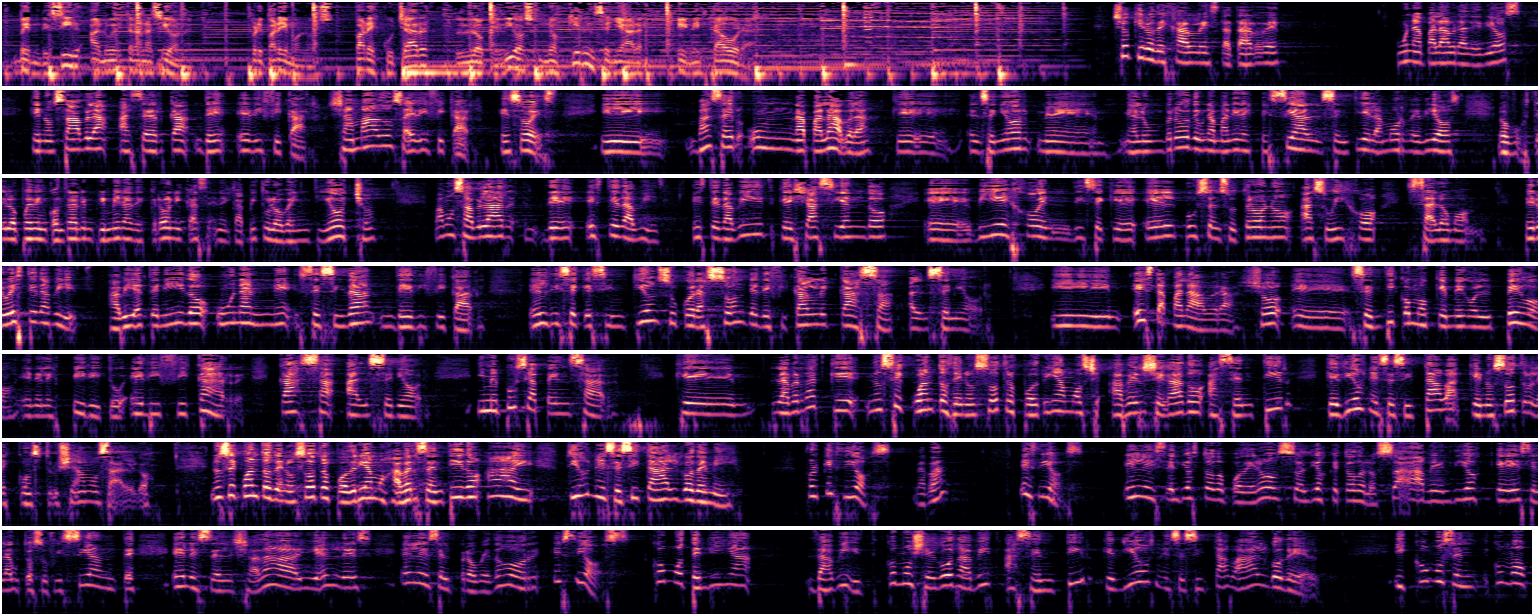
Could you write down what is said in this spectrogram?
bendecir a nuestra nación. Preparémonos para escuchar lo que Dios nos quiere enseñar en esta hora. Yo quiero dejarle esta tarde una palabra de Dios que nos habla acerca de edificar, llamados a edificar, eso es. Y va a ser una palabra que el Señor me, alumbró de una manera especial, sentí el amor de Dios. usted lo puede encontrar en Primera de Crónicas, en el capítulo 28. Vamos a hablar de este David, este David que ya siendo eh, viejo, dice que él puso en su trono a su hijo Salomón. Pero este David había tenido una necesidad de edificar él dice que sintió en su corazón de edificarle casa al Señor. Y esta palabra yo eh, sentí como que me golpeó en el espíritu, edificar casa al Señor. Y me puse a pensar que la verdad que no sé cuántos de nosotros podríamos haber llegado a sentir que Dios necesitaba que nosotros les construyamos algo. No sé cuántos de nosotros podríamos haber sentido, ay, Dios necesita algo de mí. Porque es Dios, ¿verdad? Es Dios. Él es el Dios todopoderoso, el Dios que todo lo sabe, el Dios que es el autosuficiente, Él es el Shaddai, Él es, Él es el proveedor, es Dios. ¿Cómo tenía David, cómo llegó David a sentir que Dios necesitaba algo de él? ¿Y cómo,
